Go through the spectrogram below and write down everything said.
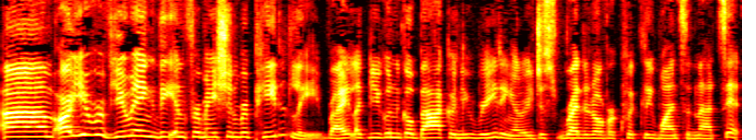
Um, are you reviewing the information repeatedly, right? Like you're going to go back and you're reading it or you just read it over quickly once and that's it.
